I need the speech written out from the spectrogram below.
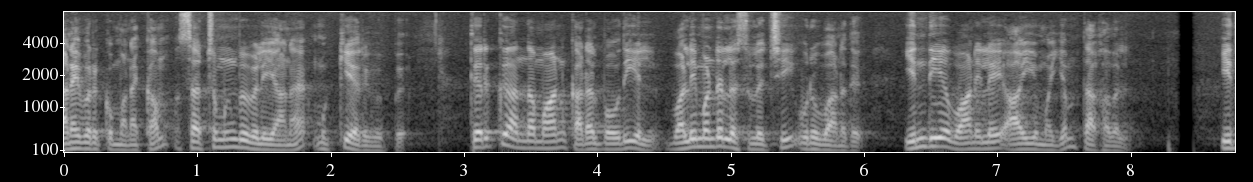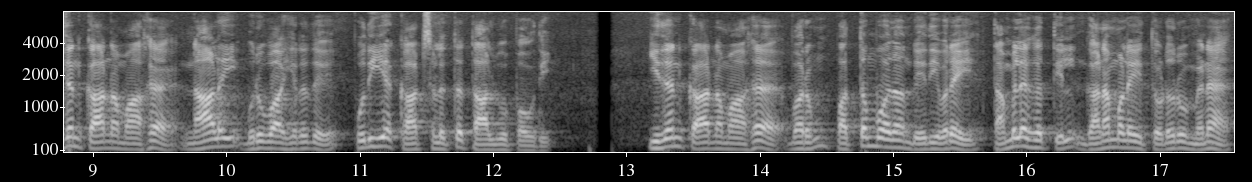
அனைவருக்கும் வணக்கம். சற்று முன்பு வெளியான முக்கிய அறிவிப்பு. தெற்கு அந்தமான் கடல் பகுதியில் வளிமண்டல சுழற்சி உருவானது. இந்திய வானிலை ஆய்வு மையம் தகவல். இதன் காரணமாக நாளை உருவாகிறது புதிய காற்றழுத்த தாழ்வு பகுதி. இதன் காரணமாக வரும் பத்தொன்பதாம் தேதி வரை தமிழகத்தில் கனமழை தொடரும் என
